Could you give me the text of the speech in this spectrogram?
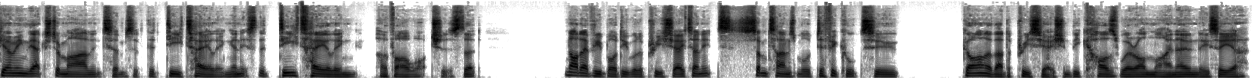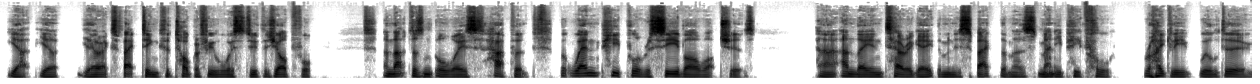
going the extra mile in terms of the detailing. And it's the detailing of our watches that not everybody will appreciate. And it's sometimes more difficult to garner that appreciation because we're online only. So you're, you're, you're, you're expecting photography always to do the job for and that doesn't always happen. But when people receive our watches uh, and they interrogate them and inspect them, as many people rightly will do,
